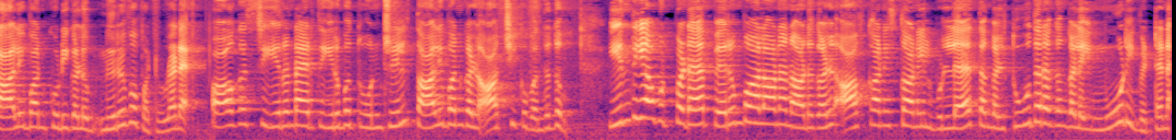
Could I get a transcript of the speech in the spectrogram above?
தாலிபான் குடிகளும் நிறுவப்பட்டுள்ளன. ஆகஸ்ட் இரண்டாயிரத்தி இருபத்தி ஒன்றில் தாலிபான்கள் ஆட்சிக்கு வந்ததும் இந்தியா உட்பட பெரும்பாலான நாடுகள் ஆப்கானிஸ்தானில் உள்ள தங்கள் தூதரகங்களை மூடிவிட்டன.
